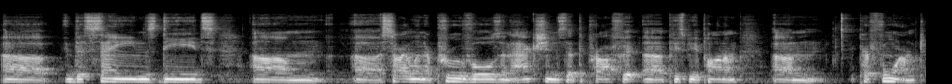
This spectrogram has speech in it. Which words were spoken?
uh, the sayings, deeds, um, uh, silent approvals, and actions that the Prophet, uh, peace be upon him, um, performed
